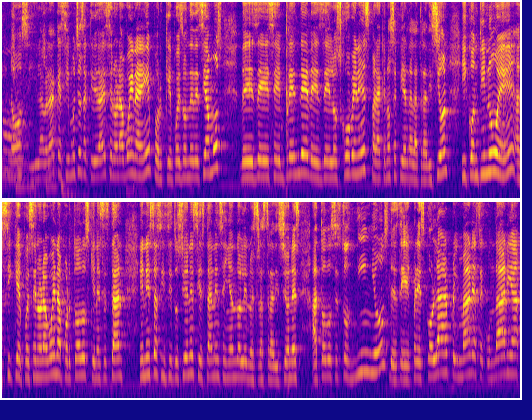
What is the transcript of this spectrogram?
No, sí, la verdad que sí, muchas actividades actividades, enhorabuena, ¿eh? Porque pues donde decíamos, desde se emprende desde los jóvenes para que no se pierda la tradición y continúe, ¿eh? Así que pues enhorabuena por todos quienes están en esas instituciones y están enseñándole nuestras tradiciones a todos estos niños, desde preescolar, primaria, secundaria,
